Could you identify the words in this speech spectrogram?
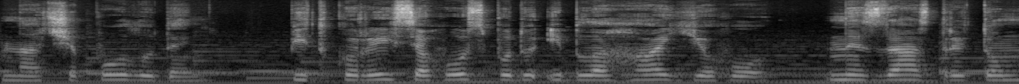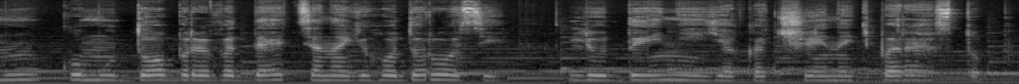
наче полудень. Підкорися Господу і благай Його, не заздри тому, кому добре ведеться на його дорозі, людині, яка чинить переступ.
